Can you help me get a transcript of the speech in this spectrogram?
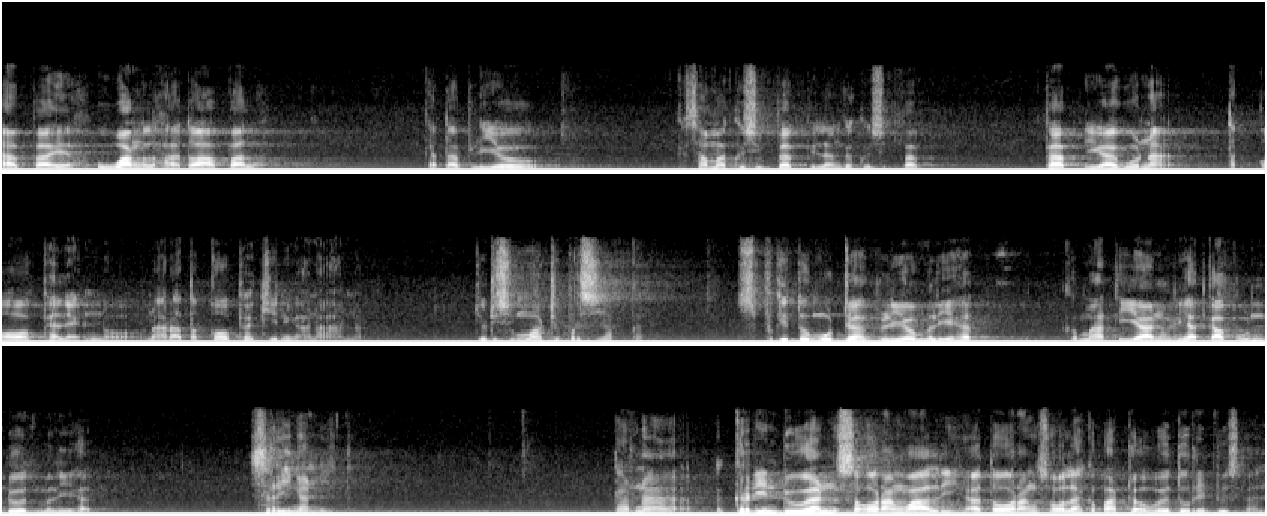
apa ya uang lah atau apalah. Kata beliau sama Gus Subab bilang ke Gus Subab bab jika aku nak teko balik no nak teko bagi dengan anak-anak. Jadi semua dipersiapkan. Sebegitu mudah beliau melihat kematian melihat kabundut melihat seringan itu karena kerinduan seorang wali atau orang soleh kepada Allah itu rindu sekali.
